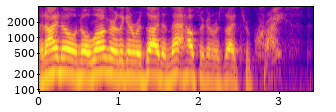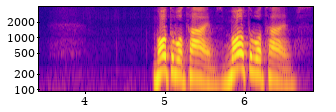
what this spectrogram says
And I know no longer are they going to reside in that house, they're going to reside through Christ. Multiple times, multiple times,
